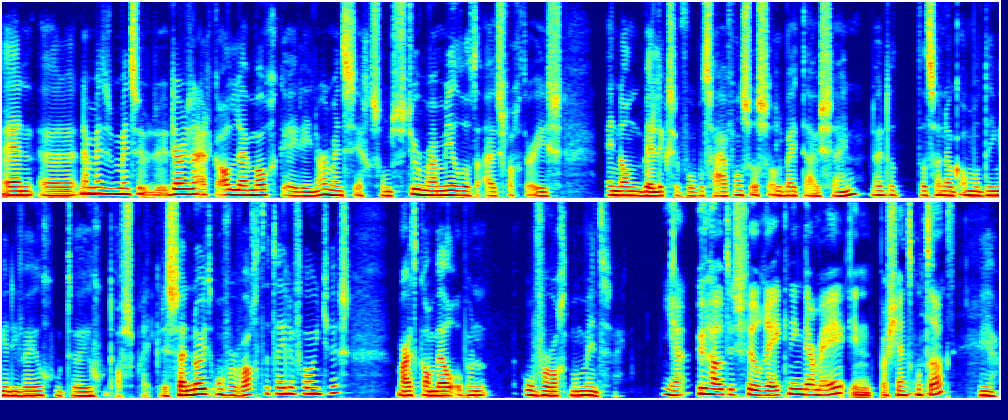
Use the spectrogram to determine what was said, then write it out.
Ja. En uh, nou, mensen, mensen, daar zijn eigenlijk allerlei mogelijkheden in hoor. Mensen zeggen soms, stuur maar een mail dat de uitslag er is. En dan bel ik ze bijvoorbeeld s'avonds als ze allebei thuis zijn. Dat, dat zijn ook allemaal dingen die we heel goed, heel goed afspreken. Dus het zijn nooit onverwachte telefoontjes. Maar het kan wel op een onverwacht moment zijn. Ja, u houdt dus veel rekening daarmee in patiëntcontact. Ja.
